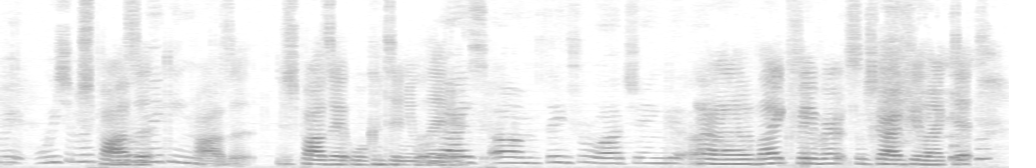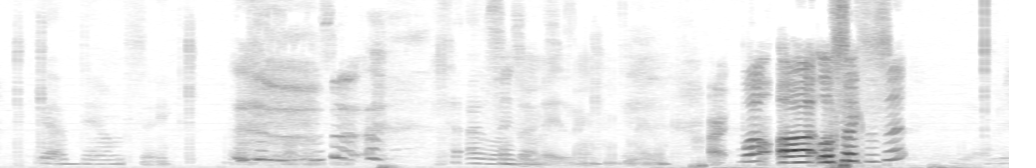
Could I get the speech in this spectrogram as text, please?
We, we should Just pause it. Pause it. Just pause it. We'll continue later. guys, um, thanks for watching. Um, Uh, like, favorite, subscribe if you liked it. goddamn sink. I love Sink's that amazing. Alright, well, uh, looks like that's it. Yeah,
